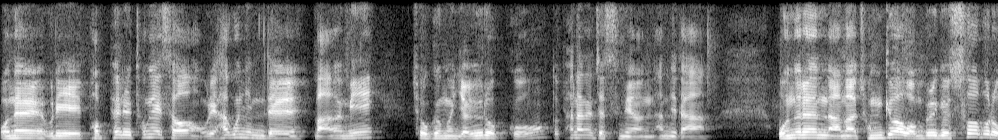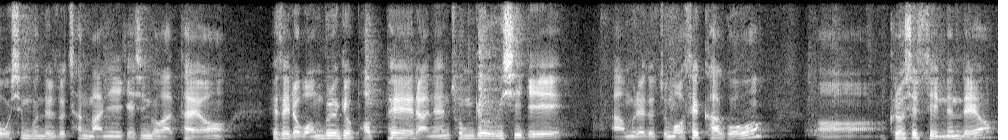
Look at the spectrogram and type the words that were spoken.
오늘 우리 법회를 통해서 우리 학우님들 마음이 조금은 여유롭고 또 편안해졌으면 합니다. 오늘은 아마 종교와 원불교 수업으로 오신 분들도 참 많이 계신 것 같아요. 그래서 이런 원불교 법회라는 종교 의식이 아무래도 좀 어색하고 어, 그러실 수 있는데요.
